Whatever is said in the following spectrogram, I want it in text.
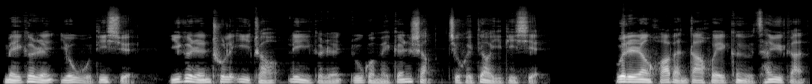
每个人有五滴血，一个人出了一招，另一个人如果没跟上，就会掉一滴血。为了让滑板大会更有参与感，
